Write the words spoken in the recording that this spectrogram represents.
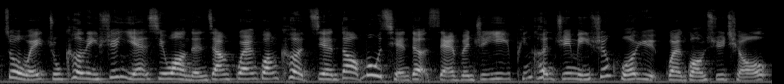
作为逐客令宣言，希望能将观光客减到目前的三分之一，平衡居民生活与观光需求。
